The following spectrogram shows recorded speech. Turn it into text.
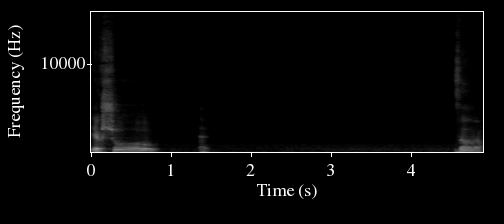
Якщо. е, За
